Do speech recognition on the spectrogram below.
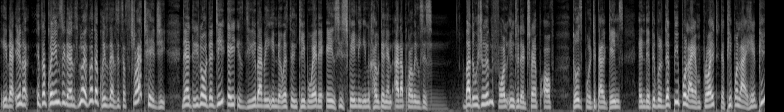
In the, you know, it's a coincidence. No, it's not a coincidence. It's a strategy that you know the DA is delivering in the Western Cape, where the ANC is failing in Gauteng and other provinces. Mm. But we shouldn't fall into the trap of those political games. And the people, the people are employed, the people are happy.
